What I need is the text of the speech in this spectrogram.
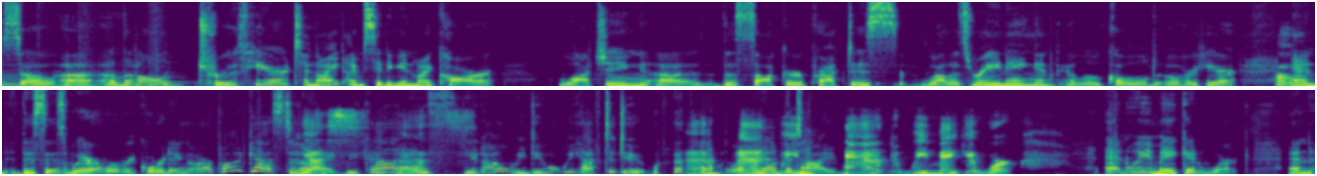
So, uh, a little truth here tonight. I'm sitting in my car watching uh, the soccer practice while it's raining and a little cold over here. Oh. And this is where we're recording our podcast tonight yes, because, yes. you know, we do what we have to do and, when and we have we, the time. And we make it work. And we make it work. And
